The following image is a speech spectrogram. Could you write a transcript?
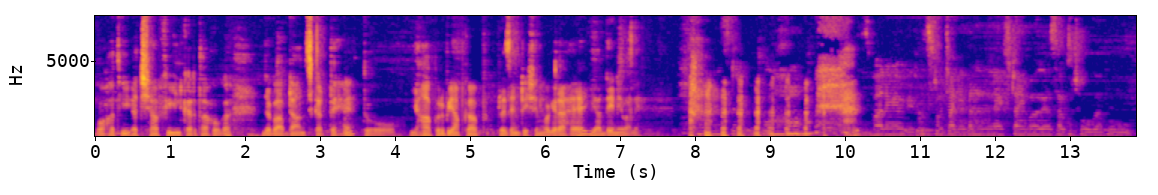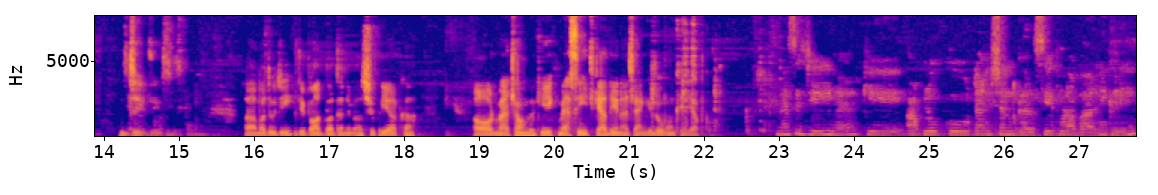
बहुत ही अच्छा फील करता होगा जब आप डांस करते हैं। तो यहाँ पर भी आपका प्रेजेंटेशन वगैरह है या देने वाले? इस बारे में कुछ सोचा नहीं पर नेक्स्ट टाइम अगर ऐसा कुछ होगा तो जी जी जी। मधु जी जी बहुत बहुत धन्यवाद शुक्रिया आपका। और मैं चाहूँगा कि एक मैसेज क्या देना चाहेंगे लोगों के लिए आपको? मैसेज यही है कि आप लोग को टेंशन घर से थोड़ा बाहर निकलिए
